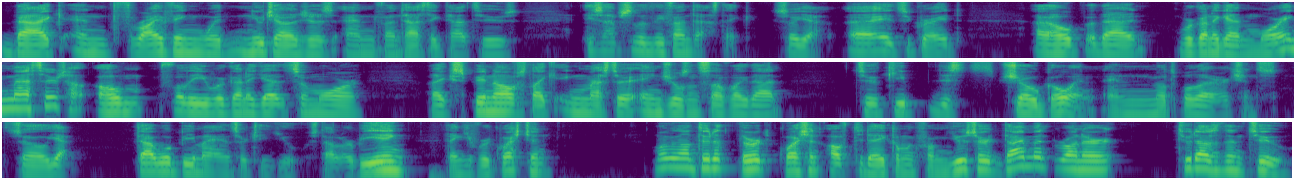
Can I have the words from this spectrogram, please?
back and thriving with new challenges and fantastic tattoos is absolutely fantastic. So yeah, uh, it's great. I hope that we're gonna get more Ink Masters. Hopefully, we're gonna get some more like spin-offs, like Ink Master Angels and stuff like that, to keep this show going in multiple directions. So yeah, that would be my answer to you, Stellar Being. Thank you for your question. Moving on to the third question of today, coming from user Diamond Runner 2002.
